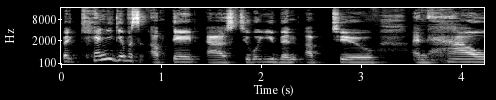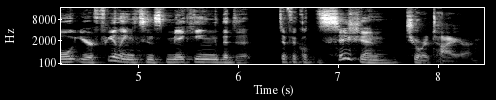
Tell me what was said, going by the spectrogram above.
But can you give us an update as to what you've been up to and how you're feeling since making the difficult decision to retire?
